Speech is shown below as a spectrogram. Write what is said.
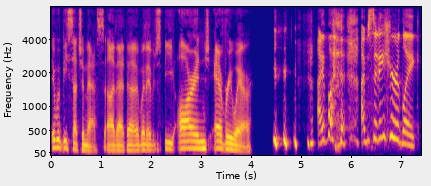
it would be such a mess uh, that uh, when it would just be orange everywhere. I, I'm sitting here like,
